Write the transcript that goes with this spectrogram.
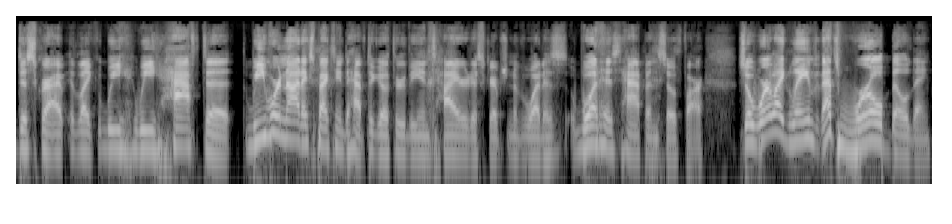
describe like we we have to we were not expecting to have to go through the entire description of what has what has happened so far so we're like laying that's world building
